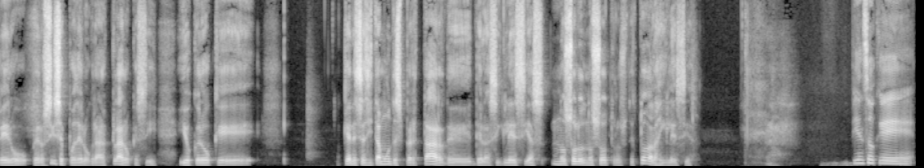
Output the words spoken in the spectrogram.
pero, pero sí se puede lograr, claro que sí. Yo creo que, que necesitamos despertar de, de las iglesias, no solo de nosotros, de todas las iglesias. Pienso que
